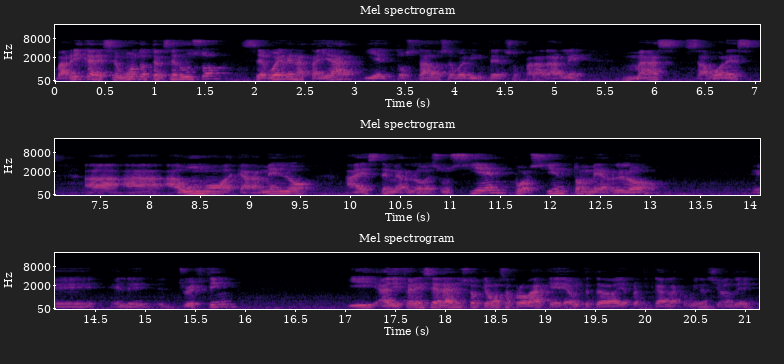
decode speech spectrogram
barrica de segundo o tercer uso, se vuelven a tallar y el tostado se vuelve intenso para darle más sabores a, humo, a caramelo, a este merlot. Es un 100% merlot, eh, el, drifting. Y a diferencia del Ironstone que vamos a probar, que ahorita te voy a platicar la combinación de,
